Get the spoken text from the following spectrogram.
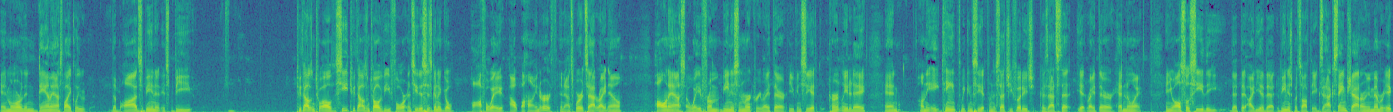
and more than damn ass likely, the odds being it, it's V 2012 C 2012 V4, and see this is going to go off away out behind Earth, and that's where it's at right now hauling ass away from Venus and Mercury right there. You can see it currently today, and on the 18th we can see it from the SETI footage because that's the, it right there heading away. And you also see the that the idea that Venus puts off the exact same shadow. Remember, it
